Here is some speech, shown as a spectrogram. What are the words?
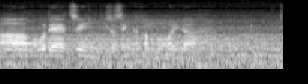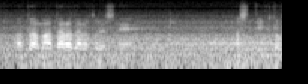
ああここでついに2車線区間も終わりだ。あとはまあだらだらとですね走っていくと。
